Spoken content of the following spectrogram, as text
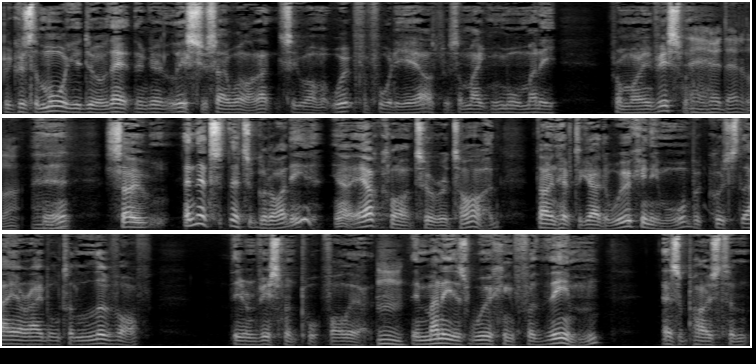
Because the more you do of that, the less you say, well, I don't see why I'm at work for 40 hours because I'm making more money from my investment. yeah. I heard that a lot. Yeah. So, and that's that's a good idea. You know, our clients who are retired don't have to go to work anymore because they are able to live off their investment portfolio. Their money is working for them as opposed to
